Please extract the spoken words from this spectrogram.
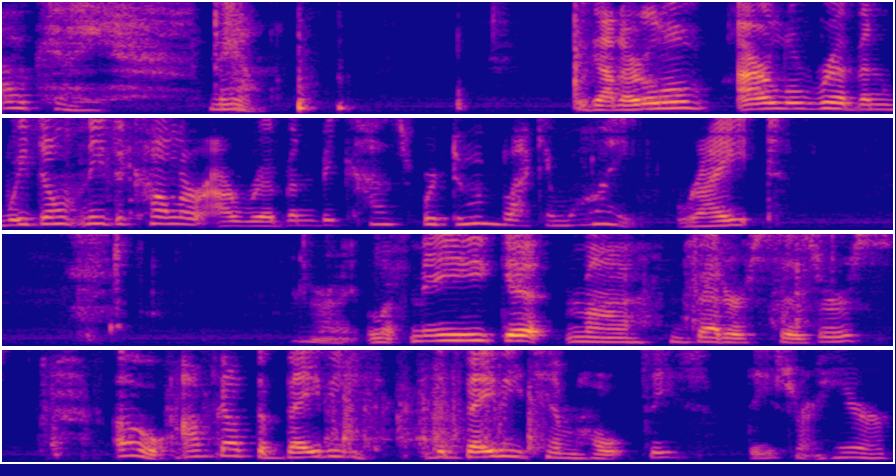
Okay, now we got our little our little ribbon. We don't need to color our ribbon because we're doing black and white, right? All right, let me get my better scissors. Oh, I've got the baby the baby Tim Holtzies. These right here.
